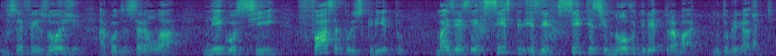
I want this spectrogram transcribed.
você fez hoje acontecerão lá. Negocie, faça por escrito mas exercite, exercite esse novo direito do trabalho. Muito obrigado, gente.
